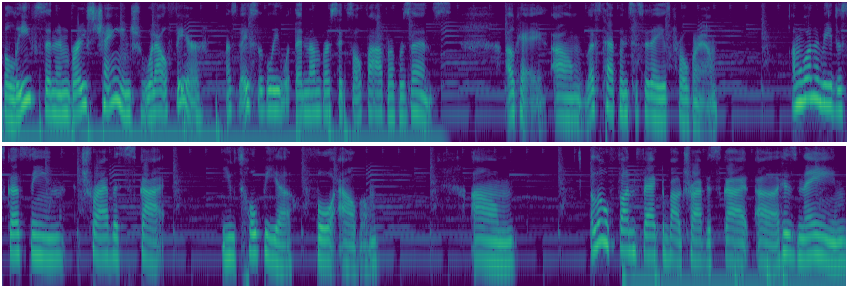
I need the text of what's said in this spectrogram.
beliefs and embrace change without fear. That's basically what that number 605 represents. Okay, um, let's tap into today's program. I'm going to be discussing Travis Scott Utopia full album. Um, a little fun fact about Travis Scott: uh, his name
